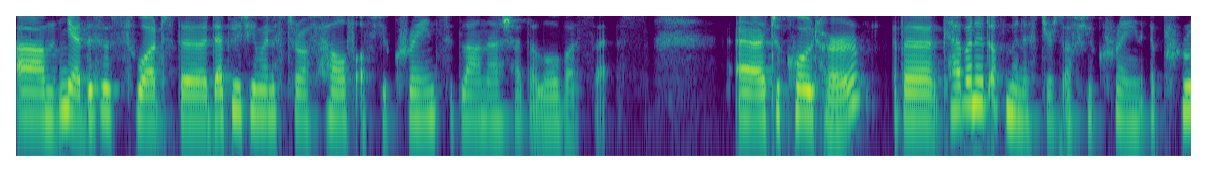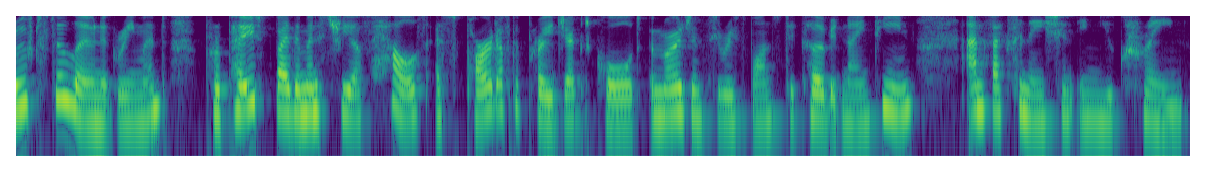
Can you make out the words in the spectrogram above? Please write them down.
Um, yeah, this is what the Deputy Minister of Health of Ukraine, Svetlana Shatalova, says. Uh, to quote her, the Cabinet of Ministers of Ukraine approved the loan agreement proposed by the Ministry of Health as part of the project called Emergency Response to COVID 19 and Vaccination in Ukraine.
